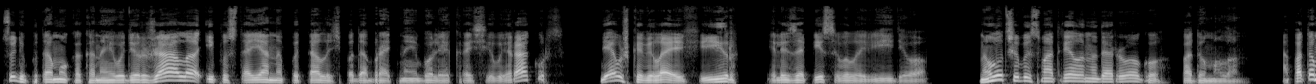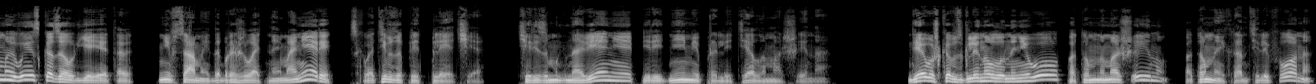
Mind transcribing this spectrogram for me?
Судя по тому, как она его держала и постоянно пыталась подобрать наиболее красивый ракурс, девушка вела эфир, или записывала видео. Но лучше бы смотрела на дорогу, подумал он. А потом и высказал ей это не в самой доброжелательной манере, схватив за предплечье. Через мгновение перед ними пролетела машина. Девушка взглянула на него, потом на машину, потом на экран телефона.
